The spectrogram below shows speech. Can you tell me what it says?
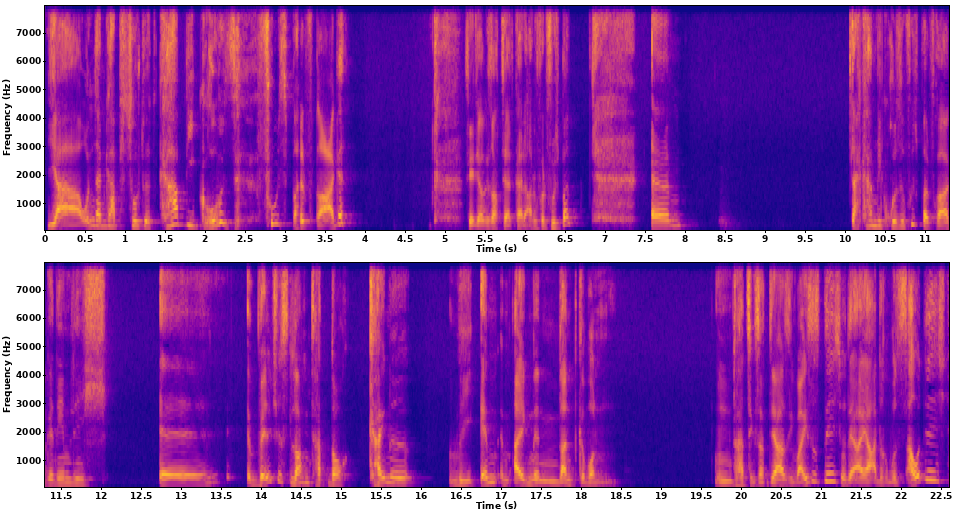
Ja, und dann gab es kam die große Fußballfrage. Sie hat ja gesagt, sie hat keine Ahnung von Fußball. Ähm, da kam die große Fußballfrage, nämlich äh, welches Land hat noch keine WM im eigenen Land gewonnen? Und hat sie gesagt, ja, sie weiß es nicht. Und der ja, andere wusste es auch nicht.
